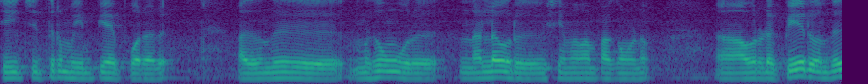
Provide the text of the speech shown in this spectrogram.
ஜெயிச்சு திரும்ப எம்பியாக போகிறாரு அது வந்து மிகவும் ஒரு நல்ல ஒரு விஷயமாக தான் பார்க்க வேணும் அவரோட பேர் வந்து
